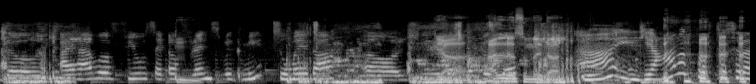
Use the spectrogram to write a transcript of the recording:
the, I have a few set of mm. friends with me. Sumedha, uh, she's yeah, hello Sumedha. Ah, yeah, professor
